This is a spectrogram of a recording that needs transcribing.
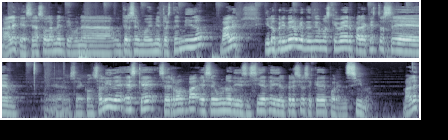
¿vale? Que sea solamente una- un tercer movimiento extendido, ¿vale? Y lo primero que tendríamos que ver para que esto se, eh, se consolide es que se rompa ese 1.17 y el precio se quede por encima, ¿vale?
